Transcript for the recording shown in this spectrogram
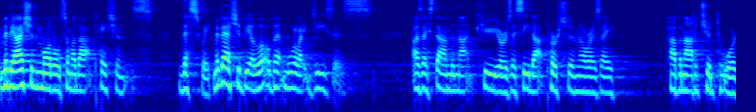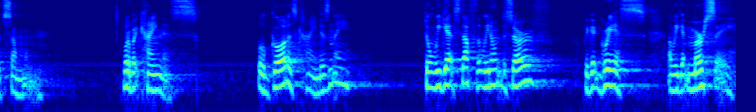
Maybe I should model some of that patience this week. Maybe I should be a little bit more like Jesus as I stand in that queue or as I see that person or as I have an attitude towards someone. What about kindness? Well, God is kind, isn't He? Don't we get stuff that we don't deserve? We get grace and we get mercy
